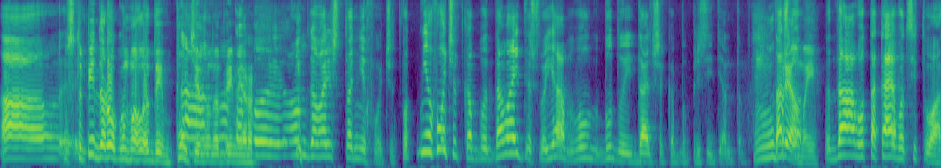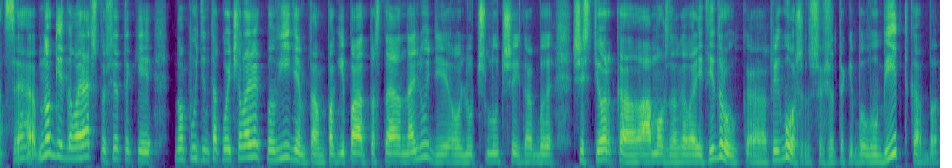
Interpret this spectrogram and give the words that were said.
А... Уступи дорогу молодым, Путину, да, ну, например. Как бы, он говорит, что не хочет. Вот не хочет хочет, как бы, давайте, что я буду и дальше как бы президентом. Ну, так упрямый. Что, да, вот такая вот ситуация. Многие говорят, что все-таки, но Путин такой человек, мы видим, там погибают постоянно люди, луч, лучший как бы шестерка, а можно говорить и друг, э, Пригожин, что все-таки был убит, как бы,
